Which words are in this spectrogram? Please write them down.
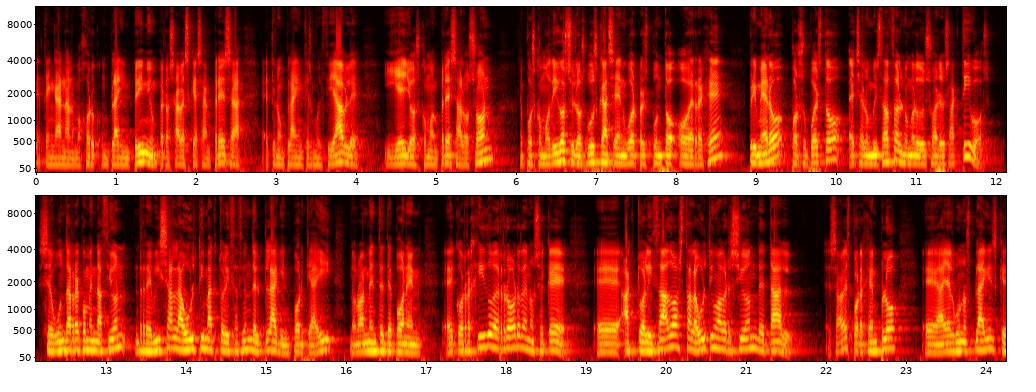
que tengan a lo mejor un plugin premium, pero sabes que esa empresa eh, tiene un plugin que es muy fiable y ellos como empresa lo son, pues como digo, si los buscas en wordpress.org, primero, por supuesto, échale un vistazo al número de usuarios activos. Segunda recomendación, revisa la última actualización del plugin, porque ahí normalmente te ponen corregido error de no sé qué, eh, actualizado hasta la última versión de tal. ¿Sabes? Por ejemplo, hay algunos plugins que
